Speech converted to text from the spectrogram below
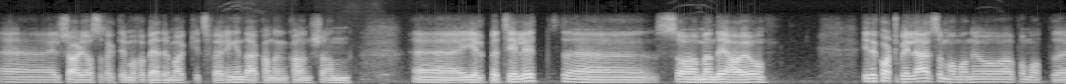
Eh, ellers har de også sagt de må forbedre markedsføringen. Der kan han kanskje han hjelpe til litt. Så, men de har jo i det korte bildet her så må man jo på en måte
